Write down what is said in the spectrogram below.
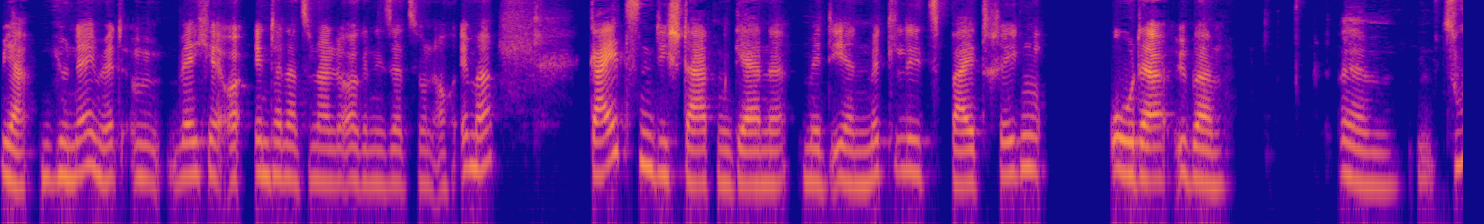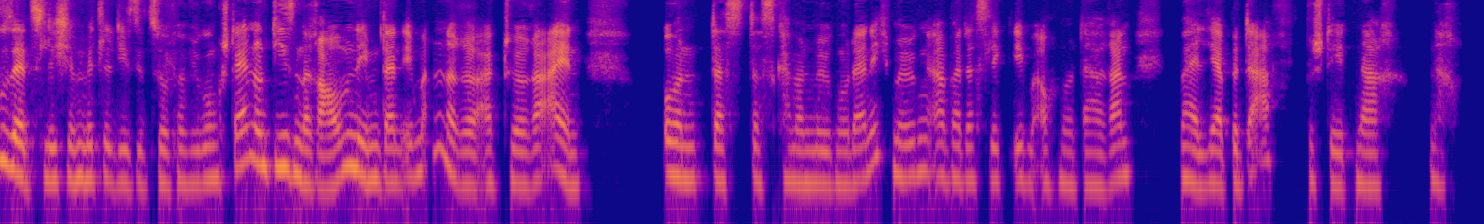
ja, you name it, um welche internationale Organisation auch immer, geizen die Staaten gerne mit ihren Mitgliedsbeiträgen oder über ähm, zusätzliche Mittel, die sie zur Verfügung stellen. Und diesen Raum nehmen dann eben andere Akteure ein. Und das, das kann man mögen oder nicht mögen, aber das liegt eben auch nur daran, weil ja Bedarf besteht nach, nach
